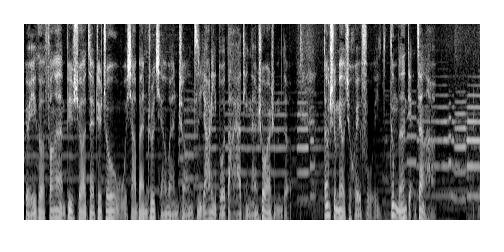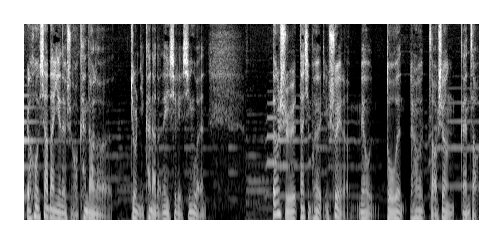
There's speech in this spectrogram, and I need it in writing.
有一个方案必须要在这周五下班之前完成，自己压力多大呀，挺难受啊什么的。当时没有去回复，更不能点赞哈。然后下半夜的时候看到了，就是你看到的那一系列新闻。当时担心朋友已经睡了，没有多问。然后早上赶早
